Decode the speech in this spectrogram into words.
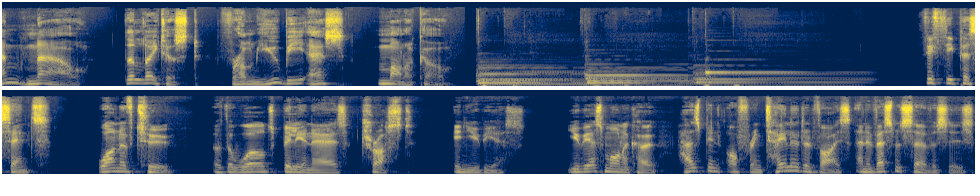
And now, the latest from UBS Monaco. 50%, one of two, of the world's billionaires trust in UBS. UBS Monaco has been offering tailored advice and investment services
